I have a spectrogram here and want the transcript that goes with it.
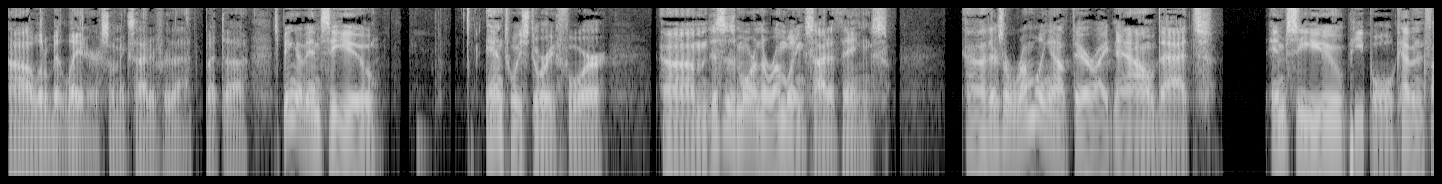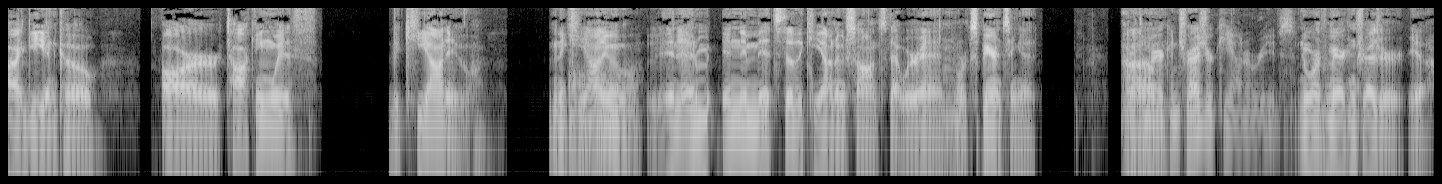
uh, a little bit later. So I'm excited for that. But uh, speaking of MCU and Toy Story 4, um, this is more on the rumbling side of things. Uh, there's a rumbling out there right now that MCU people, Kevin Feige and co, are talking with the Keanu. And the Keanu, in, in, in the midst of the Keanu Sans that we're in, we're experiencing it. North Um, American Treasure, Keanu Reeves. North American Treasure, yeah,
